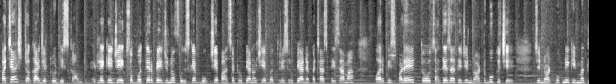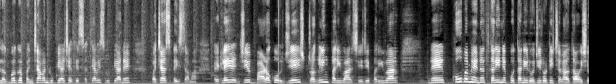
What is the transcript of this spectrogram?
પચાસ ટકા જેટલું ડિસ્કાઉન્ટ એટલે કે જે એકસો બોતેર પેજનો ફૂલસ્કેપ બુક છે, પાસઠ રૂપિયાનો છે, બત્રીસ રૂપિયા અને પચાસ પૈસામાં પર પીસ પડે. તો સાથે સાથે જે નોટબુક છે, જે નોટબુકની કિંમત લગભગ પંચાવન રૂપિયા છે, તે સત્યાવીસ રૂપિયા અને પચાસ પૈસામાં. એટલે જે બાળકો, જે સ્ટ્રગલિંગ પરિવાર છે, જે પરિવાર ને ખૂબ મહેનત કરીને પોતાની રોજીરોટી ચલાવતા હોય છે,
